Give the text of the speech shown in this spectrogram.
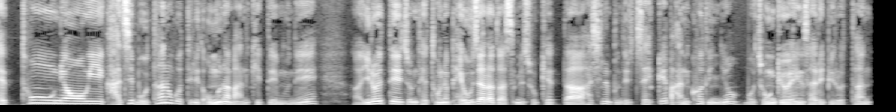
대통령이 가지 못하는 곳들이 너무나 많기 때문에 아, 이럴 때 좀 대통령 배우자라도 왔으면 좋겠다 하시는 분들이 꽤 많거든요. 뭐 종교 행사를 비롯한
